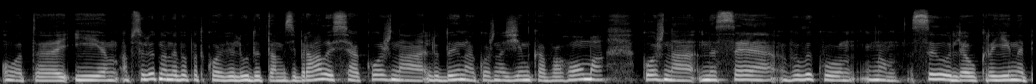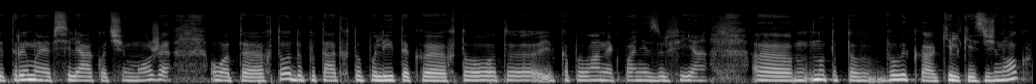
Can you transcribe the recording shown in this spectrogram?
От е, і абсолютно не випадкові люди там зібралися. Кожна людина, кожна жінка вагома, кожна несе велику ну, силу для України, підтримує всіляко чим може. От е, хто депутат, хто політик, е, хто от, е, капелан, як пані Зульфія. Е, Ну тобто велика кількість жінок.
